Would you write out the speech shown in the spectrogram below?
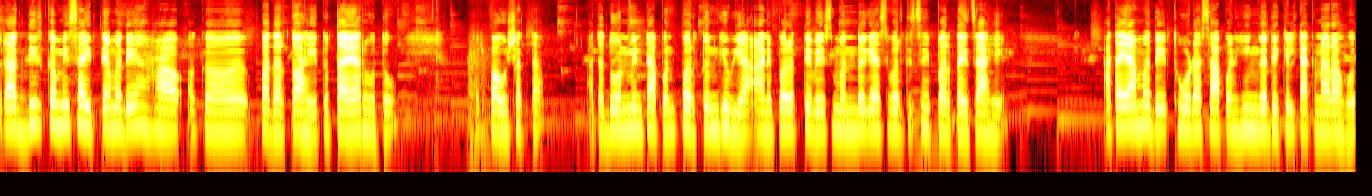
तर अगदी कमी साहित्यामध्ये हा क- पदार्थ आहे तो तयार होतो. तर पाहू शकता. आता दोन मिनटं आपण परतून घेऊया आणि परत ते वेळेस मंद गॅसवरतीच हे परतायचं आहे. आता यामध्ये थोडासा आपण हिंग देखील टाकणार आहोत.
